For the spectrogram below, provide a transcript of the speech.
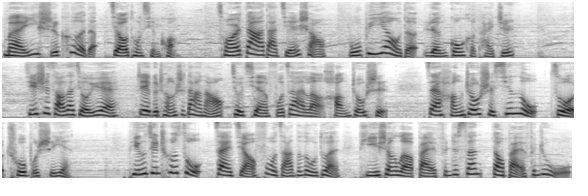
每一时刻的交通情况，从而大大减少不必要的人工和开支。其实早在九月，这个城市大脑就潜伏在了杭州市，在杭州市新路做初步试验，平均车速在较复杂的路段提升了百分之三到百分之五，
